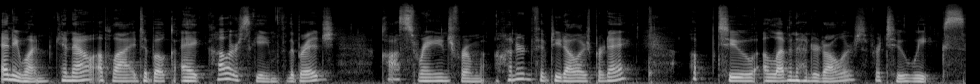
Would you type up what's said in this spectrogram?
Anyone can now apply to book a color scheme for the bridge. Costs range from $150 per day up to $1,100 for two weeks.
